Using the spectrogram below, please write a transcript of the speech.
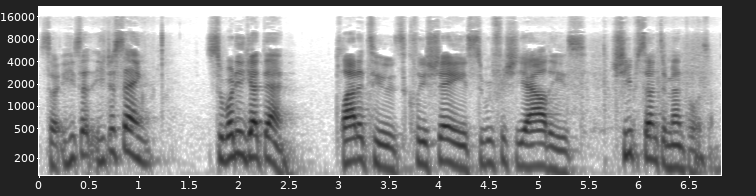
So he said he's just saying. So what do you get then? Platitudes, cliches, superficialities, cheap sentimentalism.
